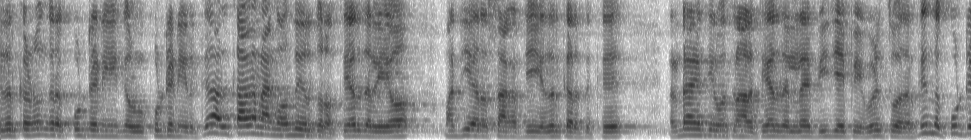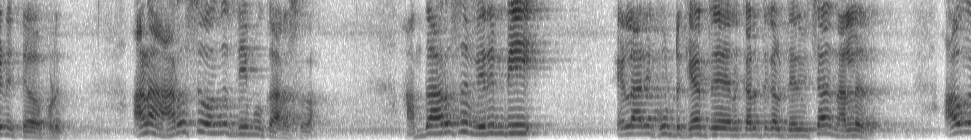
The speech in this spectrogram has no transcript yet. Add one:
எதிர்க்கணுங்கிற கூட்டணிங்கிற ஒரு கூட்டணி இருக்குது அதுக்காக நாங்கள் வந்து இருக்கிறோம். தேர்தலையோ மத்திய அரசாங்கத்தையோ எதிர்க்கிறதுக்கு. ரெண்டாயிரத்தி இருபத்தி நாலு தேர்தலில் பிஜேபியை வீழ்த்துவதற்கு இந்த கூட்டணி தேவைப்படுது. ஆனால் அரசு வந்து திமுக அரசு தான் அந்த அரசு விரும்பி எல்லாரையும் கூப்பிட்டு கேட்டு கருத்துக்கள் தெரிவித்தா நல்லது. அவங்க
